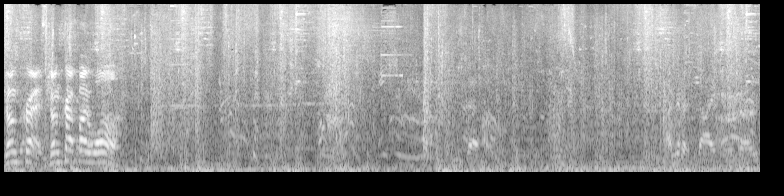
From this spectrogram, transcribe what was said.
Junkrat, Junkrat by wall. I'm gonna die here, guys.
